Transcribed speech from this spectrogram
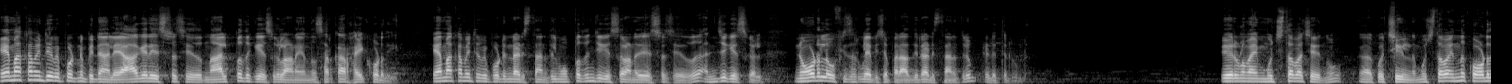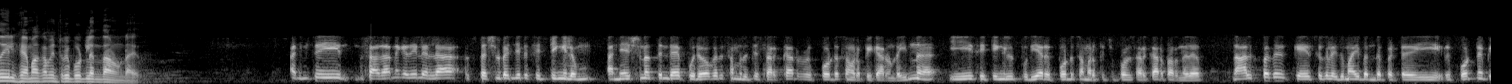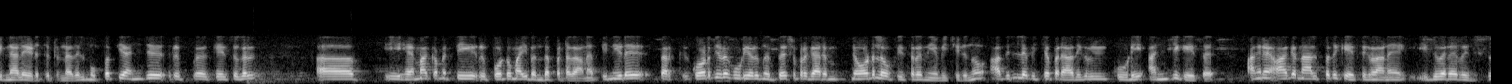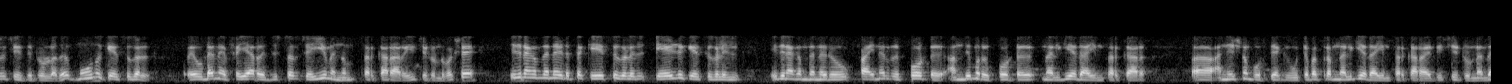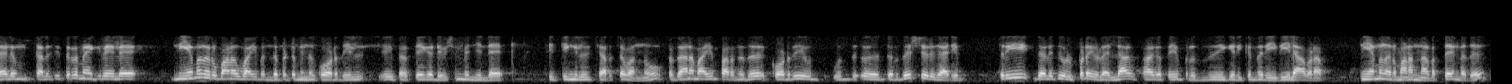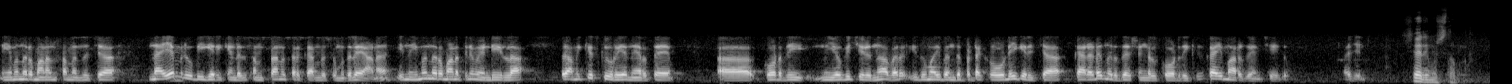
Hema committee റിപ്പോർട്ടിന് പിന്നാലെ ആകെ register ചെയ്തത് നാൽപ്പത് കേസുകളാണ് എന്ന് സർക്കാർ ഹൈക്കോടതി. ഹേമ കമ്മിറ്റി റിപ്പോർട്ടിന്റെ അടിസ്ഥാനത്തിൽ മുപ്പത്തഞ്ച് കേസുകളാണ് രജിസ്റ്റർ ചെയ്തത്. അഞ്ച് കേസുകൾ നോഡൽ ഓഫീസർക്ക് ലഭിച്ച പരാതിയുടെ അടിസ്ഥാനത്തിലും എടുത്തിട്ടുണ്ട്. വിവരങ്ങളുമായി മുസ്തഫ ചേരുന്നു. കൊച്ചിയിൽ നിന്ന്. മുസ്തഫ ഇന്ന് കോടതിയിൽ ഹേമ കമ്മിറ്റി റിപ്പോർട്ടിൽ എന്താണ് ഉണ്ടായത്? അജിംസെ സാധാരണഗതിയിൽ എല്ലാ സ്പെഷ്യൽ ബെഞ്ചിന്റെ സിറ്റിംഗിലും അന്വേഷണത്തിന്റെ പുരോഗതി സംബന്ധിച്ച് സർക്കാർ റിപ്പോർട്ട് സമർപ്പിക്കാറുണ്ട്. ഇന്ന് ഈ സിറ്റിംഗിൽ പുതിയ റിപ്പോർട്ട് സമർപ്പിച്ചപ്പോൾ സർക്കാർ പറഞ്ഞത് നാൽപ്പത് കേസുകൾ ഇതുമായി ബന്ധപ്പെട്ട് ഈ റിപ്പോർട്ടിന് പിന്നാലെ എടുത്തിട്ടുണ്ട്. അതിൽ മുപ്പത്തി അഞ്ച് കേസുകൾ ഈ ഹേമ കമ്മിറ്റി റിപ്പോർട്ടുമായി ബന്ധപ്പെട്ടതാണ്. പിന്നീട് കോടതിയുടെ കൂടി ഒരു നിർദ്ദേശപ്രകാരം നോഡൽ ഓഫീസറെ നിയമിച്ചിരുന്നു. അതിൽ ലഭിച്ച പരാതികളിൽ കൂടി അഞ്ച് കേസ് അങ്ങനെ ആകെ നാൽപ്പത് കേസുകളാണ് ഇതുവരെ രജിസ്റ്റർ ചെയ്തിട്ടുള്ളത്. മൂന്ന് കേസുകൾ ഉടൻ എഫ്ഐആർ രജിസ്റ്റർ ചെയ്യുമെന്നും സർക്കാർ അറിയിച്ചിട്ടുണ്ട്. പക്ഷേ ഇതിനകം തന്നെ എടുത്ത കേസുകളിൽ ഏഴ് കേസുകളിൽ ഇതിനകം തന്നെ ഒരു ഫൈനൽ റിപ്പോർട്ട് അന്തിമ റിപ്പോർട്ട് നൽകിയതായും സർക്കാർ അന്വേഷണം പൂർത്തിയാക്കി കുറ്റപത്രം നൽകിയതായും സർക്കാർ അറിയിച്ചിട്ടുണ്ട്. എന്തായാലും ചലച്ചിത്ര മേഖലയിലെ നിയമനിർമ്മാണവുമായി ബന്ധപ്പെട്ടും ഇന്ന് കോടതിയിൽ ഈ പ്രത്യേക ഡിവിഷൻ ബെഞ്ചിന്റെ സിറ്റിംഗിൽ ചർച്ച വന്നു. പ്രധാനമായും പറഞ്ഞത് കോടതി നിർദ്ദേശിച്ച ഒരു കാര്യം സ്ത്രീ ദളിത് ഉൾപ്പെടെയുള്ള എല്ലാ വിഭാഗത്തെയും പ്രതിനിധീകരിക്കുന്ന രീതിയിലാവണം നിയമനിർമ്മാണം നടത്തേണ്ടത്. നിയമനിർമ്മാണം സംബന്ധിച്ച നയം രൂപീകരിക്കേണ്ടത് സംസ്ഥാന സർക്കാരിന്റെ ചുമതലയാണ്. ഈ നിയമനിർമ്മാണത്തിന് വേണ്ടിയുള്ള ഒരു അമിക്കസ് ക്യൂറിയെ നേരത്തെ കോടതി നിയോഗിച്ചിരുന്നു. അവർ ഇതുമായി ബന്ധപ്പെട്ട ക്രോഡീകരിച്ച കരട് നിർദ്ദേശങ്ങൾ കോടതിക്ക് കൈമാറുകയും ചെയ്തു. അജിൻ. ശരി മുസ്തഫ.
